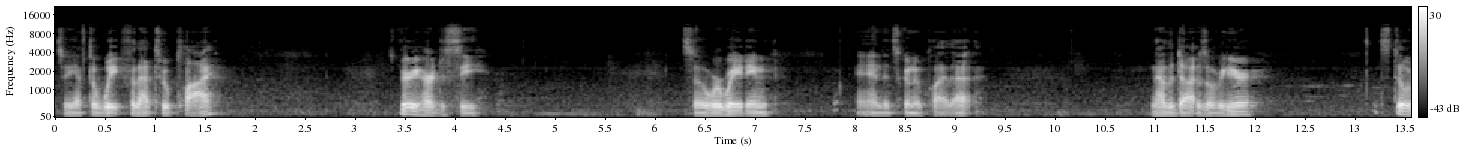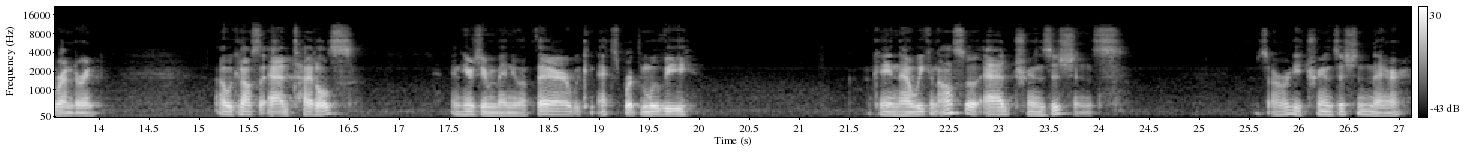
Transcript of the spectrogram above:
So you have to wait for that to apply. It's very hard to see. So we're waiting, and it's going to apply that. Now the dot is over here. It's still rendering. Uh, we can also add titles. And here's your menu up there. We can export the movie. Okay, now we can also add transitions. There's already a transition there.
